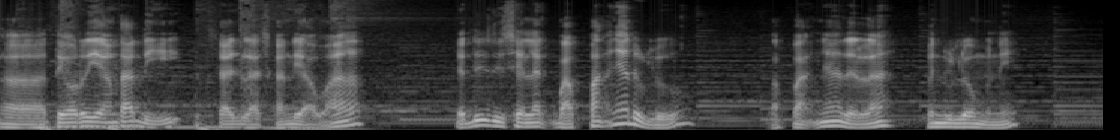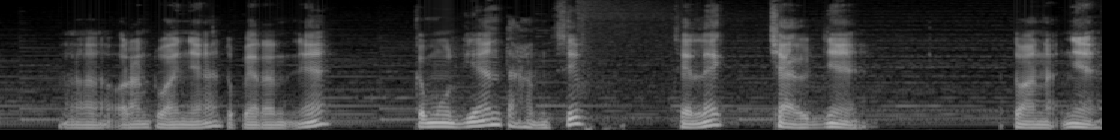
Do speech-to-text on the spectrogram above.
uh, teori yang tadi saya jelaskan di awal jadi di select bapaknya dulu. Bapaknya adalah pendulum ini uh, orang tuanya atau parentnya. Kemudian tahan shift select childnya atau anaknya.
